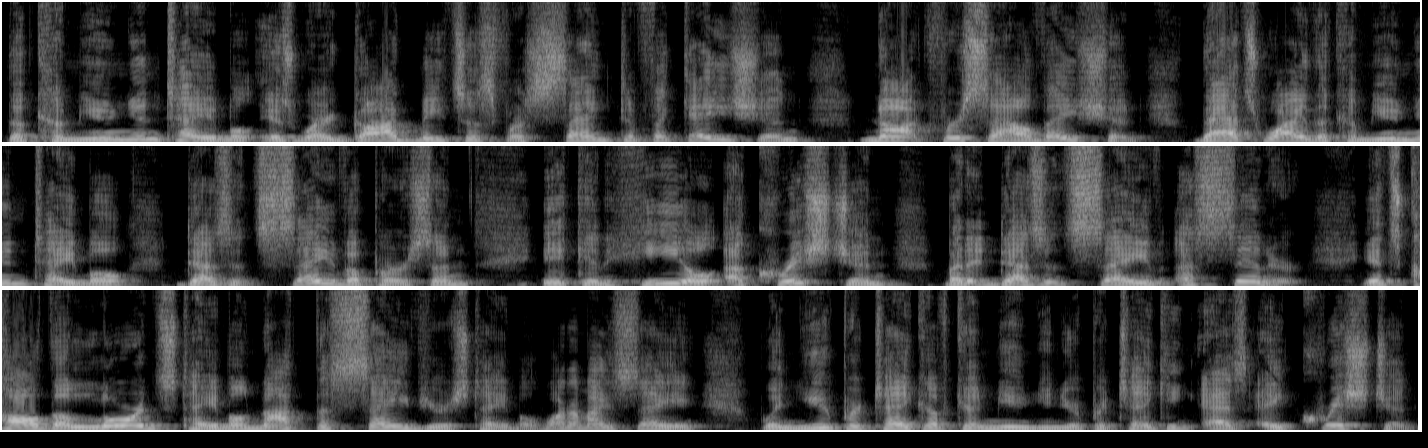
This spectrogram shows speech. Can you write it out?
the communion table is where God meets us for sanctification, not for salvation. That's why the communion table doesn't save a person. It can heal a Christian, but it doesn't save a sinner. It's called the Lord's table, not the Savior's table. What am I saying? When you partake of communion, you're partaking as a Christian.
